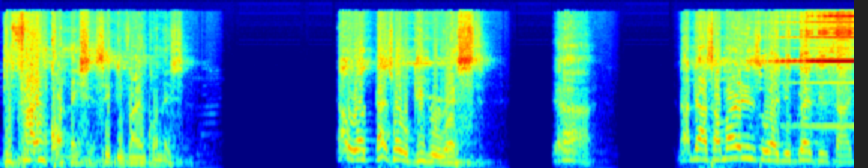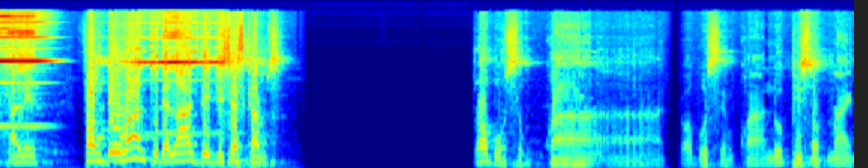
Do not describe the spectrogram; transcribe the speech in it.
Divine connection. Say divine connection. That was, that's what will give you rest. Yeah. Now there are some areas where you get inside, Charlie. From day one to the last day, Jesus comes. Troublesome, troublesome, no peace of mind,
